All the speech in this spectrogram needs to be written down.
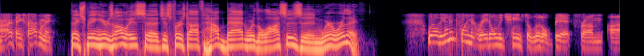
All right, thanks for having me. Thanks for being here as always. Uh, just first off, how bad were the losses and where were they? Well, the unemployment rate only changed a little bit from uh,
